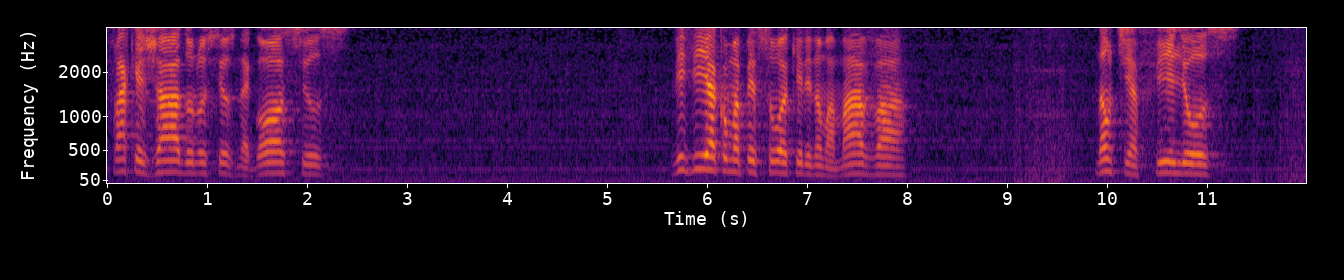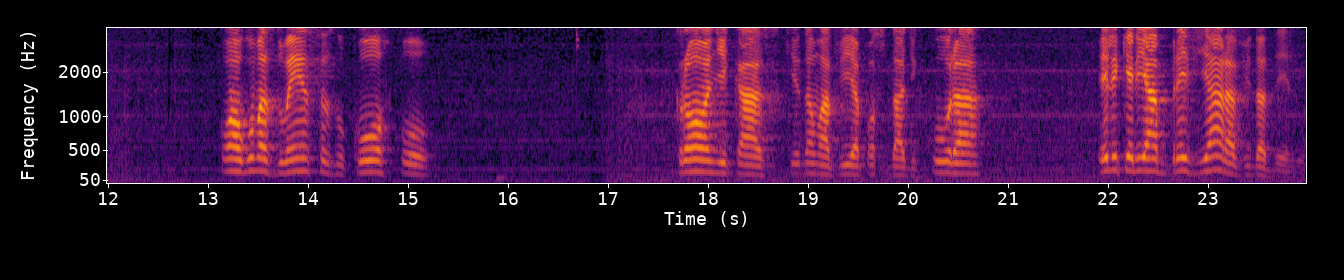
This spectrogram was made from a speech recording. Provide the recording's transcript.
fraquejado nos seus negócios, vivia com uma pessoa que ele não amava, não tinha filhos, com algumas doenças no corpo, crônicas que não havia possibilidade de cura. Ele queria abreviar a vida dele.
